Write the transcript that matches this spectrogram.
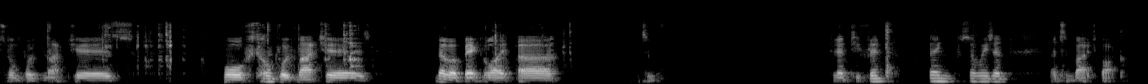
stumpwood matches, more stumpwood matches, another big lighter, some an empty flint thing for some reason, and some birch bark.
